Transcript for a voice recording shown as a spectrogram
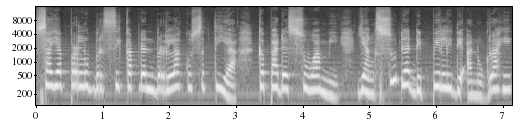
saya perlu bersikap dan berlaku setia kepada suami yang sudah dipilih, dianugerahi,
